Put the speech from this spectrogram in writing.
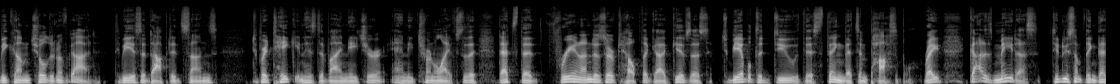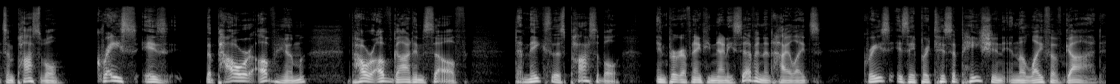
become children of God, to be his adopted sons, to partake in his divine nature and eternal life. So that, that's the free and undeserved help that God gives us to be able to do this thing that's impossible, right? God has made us to do something that's impossible. Grace is the power of him, the power of God himself that makes this possible. In paragraph 1997, it highlights grace is a participation in the life of God.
